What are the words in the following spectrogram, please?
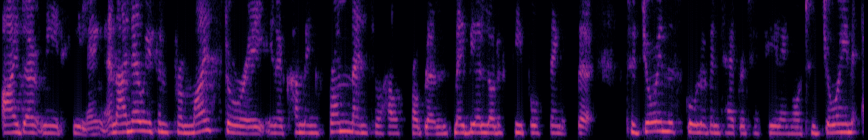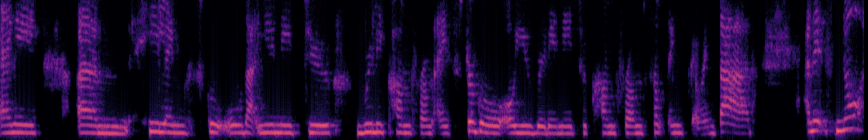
I don't need healing. And I know even from my story, you know, coming from mental health problems, maybe a lot of people think that to join the School of Integrative Healing or to join any um, healing school, that you need to really come from a struggle or you really need to come from something's going bad. And it's not,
